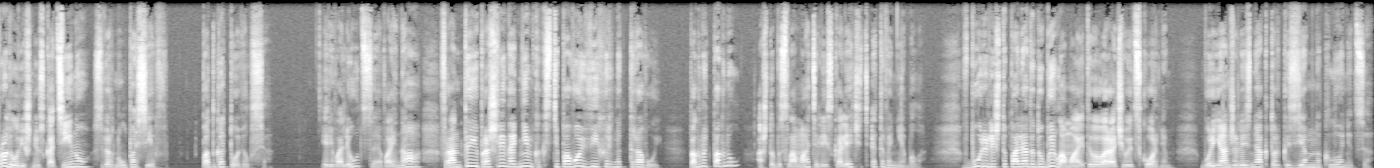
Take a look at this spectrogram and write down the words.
продал лишнюю скотину, свернул посев. Подготовился. И революция, война, фронты прошли над ним, как степовой вихрь над травой. Погнуть погнул, а чтобы сломать или искалечить, этого не было. В бурю лишь тополя до дубы ломает и выворачивает с корнем. Бурьян-железняк только земно клонится,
